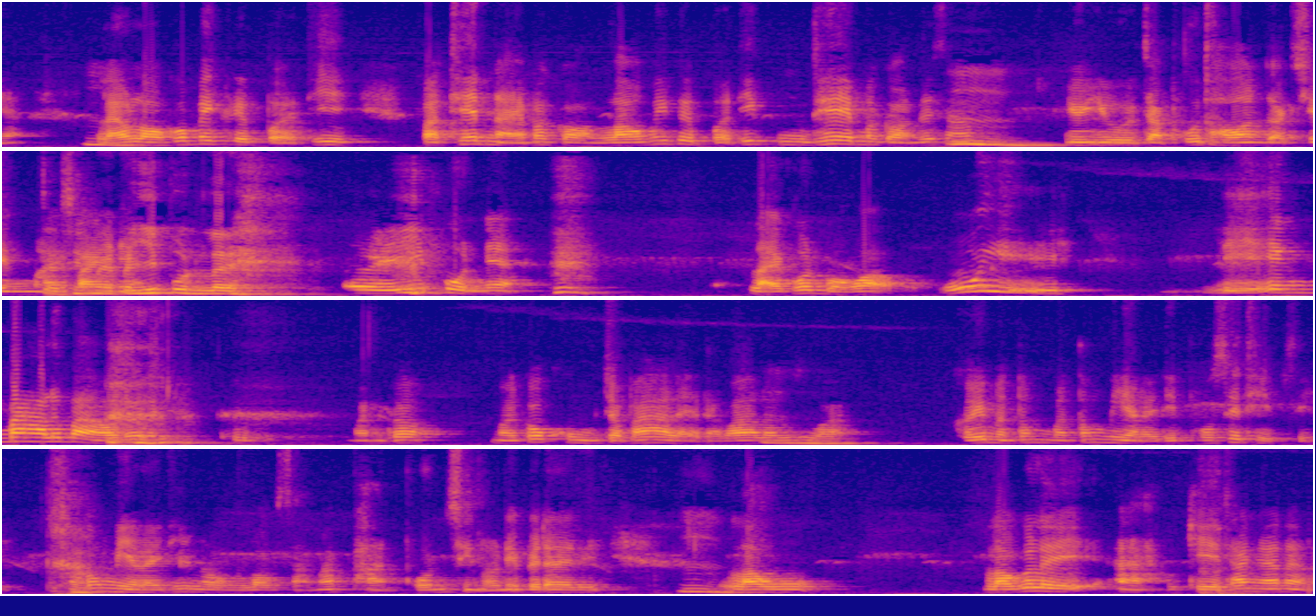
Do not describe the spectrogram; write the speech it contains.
เงี้ยอืมแล้วเราก็ไม่เคยเปิดที่ประเทศไหนมาก่อน เราไม่เคยเปิดที่กรุงเทพมาก่อนด้วยซ้อืมำอยู่ๆจากภูทรจากเชียงใหม่จากเชียงใหม่ไปเนี่ยญี่ปุ่นเลย เออญี่ปุ่นเนี่ย หลายคนบอกว่าโอ้ยลีเองบ้าหรือเปล่าเนี่ยคือมันก็มันก็คงจะบ้าแหละแต่ว่าเรารู้สึกว่า เฮ้ยมันต้องมันต้องมีอะไรที่ positive สิครับต้องมีอะไรที่เราเราสามารถผ่านพ้นสิ่งเหล่านี้ไปได้เลยอืมเราเราก็เลย อะโอเค ถ้างั้นอะ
